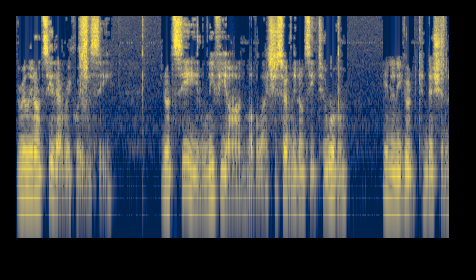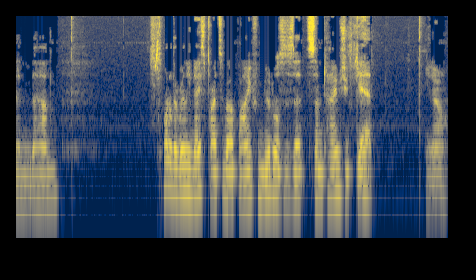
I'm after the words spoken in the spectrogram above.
You really don't see that Rayquaza. You don't see Leafeon level X. You certainly don't see two of them in any good condition, and um, one of the really nice parts about buying from Noodles is that sometimes you get, you know,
